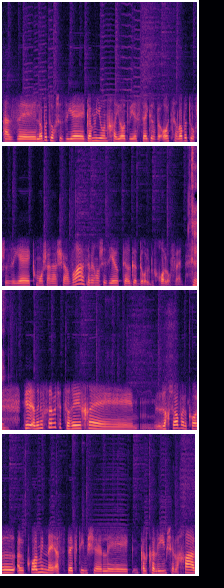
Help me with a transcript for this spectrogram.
אז uh, לא בטוח שזה יהיה, גם אם יהיו הנחיות ויהיה סגר ועוצר, לא בטוח שזה יהיה כמו שנה שעברה, סביר לנו שזה יהיה יותר גדול בכל אופן. כן. תראי, אז אני חושבת שצריך uh, לחשוב על כל, על כל מיני אספקטים של uh, כלכליים של החג,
